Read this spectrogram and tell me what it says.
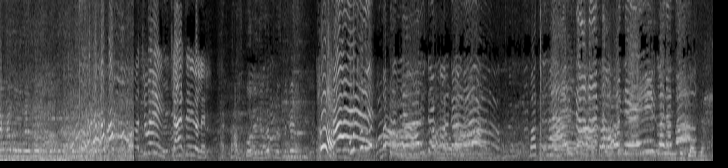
Thank you. कॉलेज में प्रश्न कहीं हां हाँ। मतलब लाल टमाटर मतलब लाल टमाटर होते ही गलत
